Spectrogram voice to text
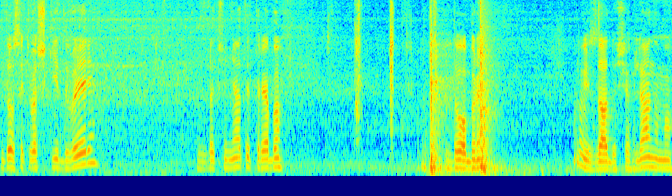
Досить важкі двері. Зачиняти треба добре. Ну і ззаду ще глянемо.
